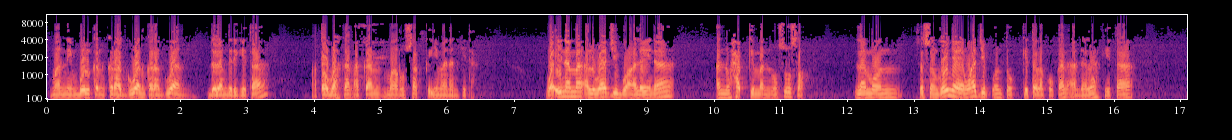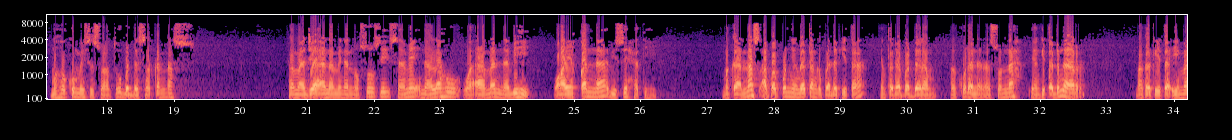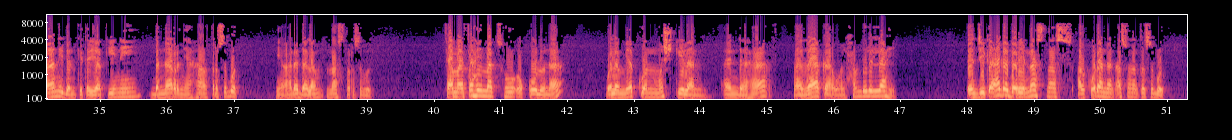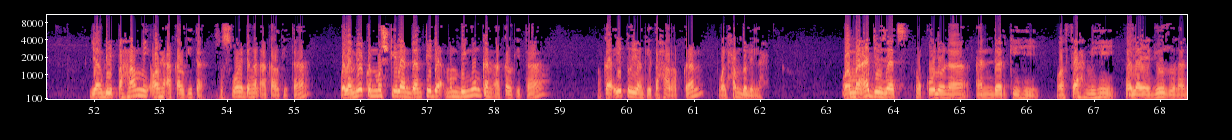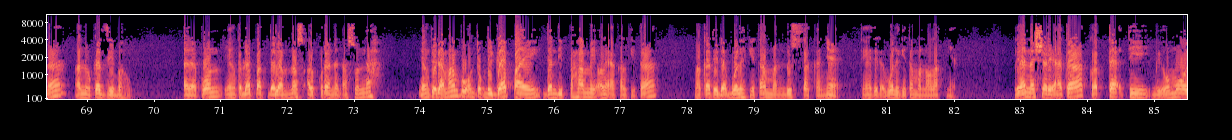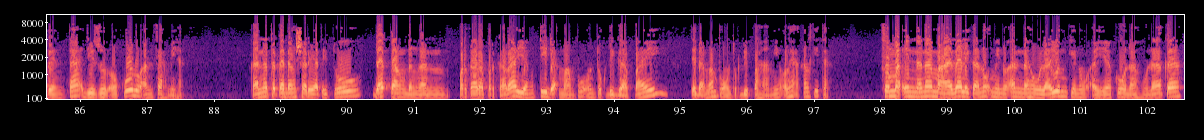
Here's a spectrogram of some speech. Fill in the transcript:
menimbulkan keraguan-keraguan dalam diri kita atau bahkan akan merusak keimanan kita. Wa inama al-wajibu alaina an nuhakkiman nususa. Namun sesungguhnya yang wajib untuk kita lakukan adalah kita menghukumi sesuatu berdasarkan nas. Fama ja'ana minan nususi sami'na lahu wa amanna bihi wa ayqanna bi sihhatihi. Maka nas apa pun yang datang kepada kita yang terdapat dalam Al-Qur'an dan As-Sunnah yang kita dengar maka kita imani dan kita yakini benarnya hal tersebut yang ada dalam nas tersebut. Fama fahimathu uquluna wa lam yakun mushkilan indaha fadzaka walhamdulillah. Dan jika ada dari nas-nas Al-Qur'an dan As-Sunnah tersebut yang dipahami oleh akal kita sesuai dengan akal kita, walam yakun muskilan dan tidak membingungkan akal kita, maka itu yang kita harapkan walhamdulillah. Wa ma ajizat uquluna an darkihi wa fahmihi fala yajuzu lana an nukadzibahu. Adapun yang terdapat dalam nas Al-Quran dan As-Sunnah yang tidak mampu untuk digapai dan dipahami oleh akal kita, maka tidak boleh kita mendustakannya. Artinya tidak boleh kita menolaknya. Lianna syari'ata qad ta'ti bi umurin ta'jizul uqulu an fahmiha. Karena terkadang syariat itu datang dengan perkara-perkara yang tidak mampu untuk digapai, tidak mampu untuk dipahami oleh akal kita. Thumma innana ma'adalika nu'minu annahu la yumkinu an yakuna hunaka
